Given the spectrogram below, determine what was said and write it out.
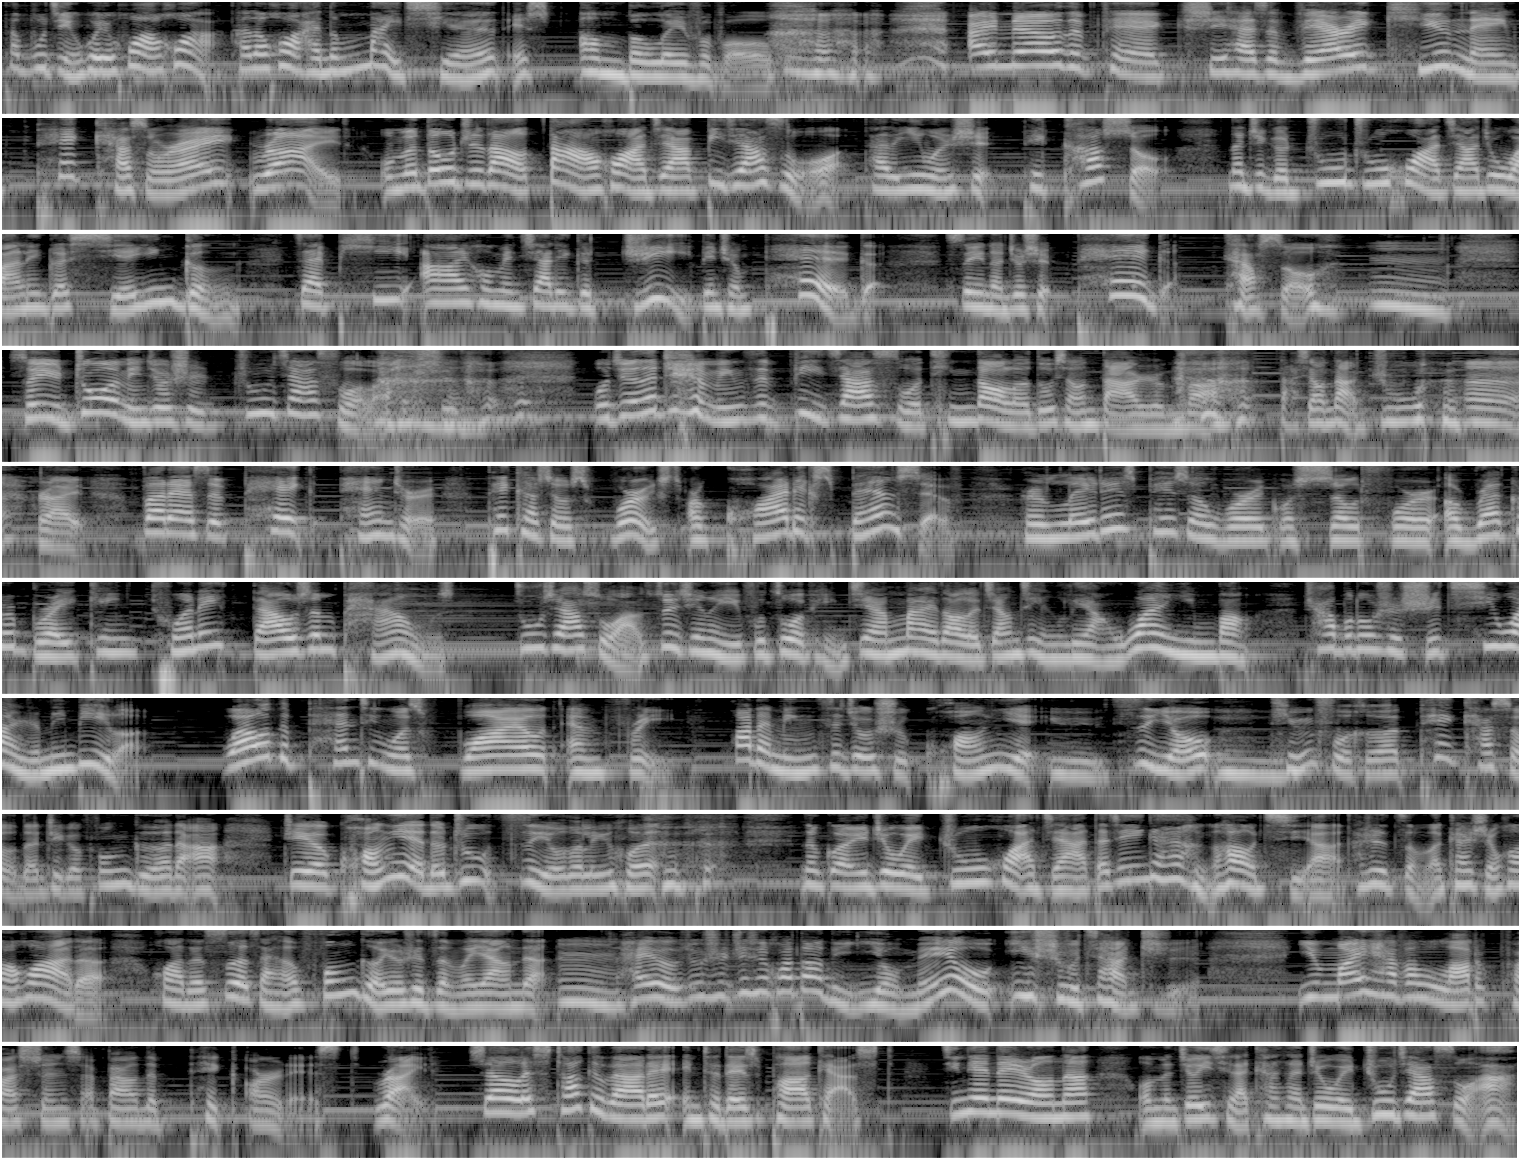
它不仅会画画，它的画还能卖钱。It's unbelievable. I know the pig. She has a very cute name, Pigcasso, right? Right. 我们都知道大画家毕加索，他的英文是 Picasso。那这个猪猪画家就玩了一个谐音梗，在 P I 后面加了一个 G，变成 pig。所以呢，就是 Pig Castle，嗯，所以中文名就是朱加索了。是的，我觉得这个名字毕加索听到了都想打人吧，打想打猪。嗯，Right. But as a pig painter, Pigcasso's works are quite expensive. Her latest piece of work was sold for a record-breaking twenty thousand pounds. 朱加索啊，最近的一幅作品竟然卖到了将近两万英镑，差不多是十七万人民币了。While the painting was wild and free. 画的名字就是《狂野与自由》，嗯，挺符合 Picasso 的这个风格的啊。这个狂野的猪，自由的灵魂。那关于这位猪画家，大家应该还很好奇啊，他是怎么开始画画的？画的色彩和风格又是怎么样的？嗯，还有就是这些画到底有没有艺术价值？You might have a lot of questions about the pig artist, right? So let's talk about it in today's podcast. 今天内容呢，我们就一起来看看这位朱家索啊。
